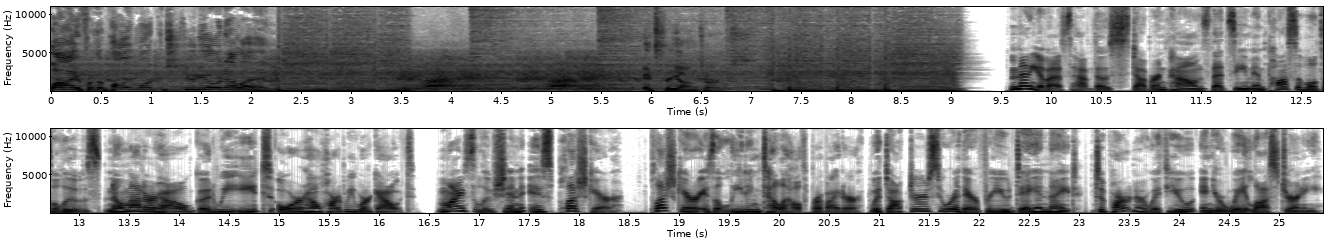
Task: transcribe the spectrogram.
live from the Polymarket studio in LA. It's the Young Turks. Many of us have those stubborn pounds that seem impossible to lose, no matter how good we eat or how hard we work out. My solution is PlushCare. PlushCare is a leading telehealth provider with doctors who are there for you day and night to partner with you in your weight loss journey.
